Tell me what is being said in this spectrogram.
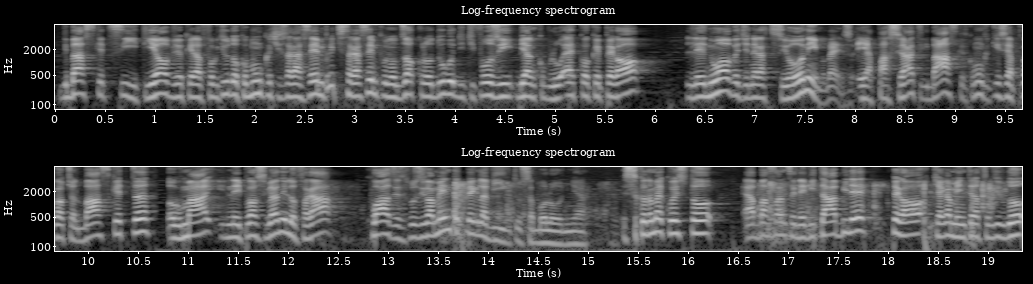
di Basket City. È ovvio che la Fortitudo comunque ci sarà sempre, ci sarà sempre uno zoccolo duro di tifosi bianco-blu. Ecco che però le nuove generazioni, vabbè, e appassionati di basket, comunque chi si approccia al basket, ormai nei prossimi anni lo farà quasi esclusivamente per la Virtus a Bologna. E secondo me questo è abbastanza inevitabile, però chiaramente la Fortitudo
